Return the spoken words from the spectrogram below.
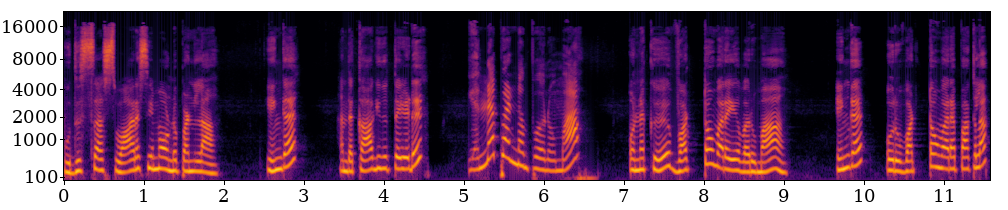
புதுசா சுவாரஸ்யமா ஒண்ணு பண்ணலாம். எங்க? அந்த காகிதத்தை எடு. என்ன பண்ண போறோமா? உனக்கு வட்டம் வரைய வருமா? எங்க? ஒரு வட்டம் வர பார்க்கலாம்.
